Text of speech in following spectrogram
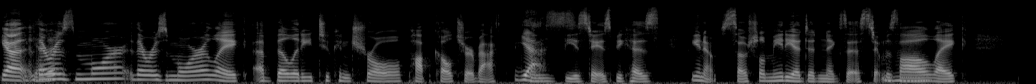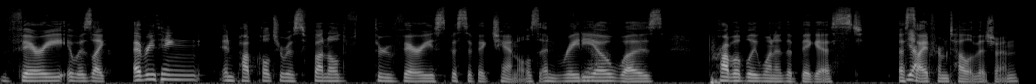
Yeah, there it? was more. There was more like ability to control pop culture back in Yes. these days because you know social media didn't exist. It was Mhm. all like very. It was like everything in pop culture was funneled through very specific channels, and radio was probably one of the biggest, aside from television,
